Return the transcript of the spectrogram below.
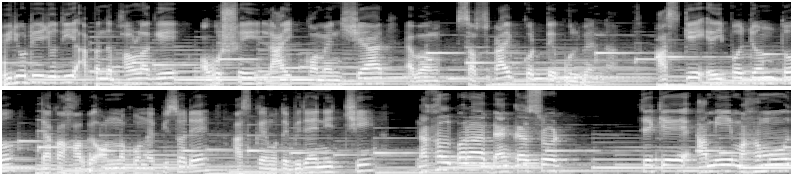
ভিডিওটি যদি আপনাদের ভালো লাগে, অবশ্যই লাইক, কমেন্ট, শেয়ার এবং সাবস্ক্রাইব করতে ভুলবেন না। আজকে এই পর্যন্ত। দেখা হবে অন্য কোনো এপিসোডে আজকের মতো বিদায় নিচ্ছি। নাখালপাড়া ব্যাংকার্স রোড থেকে আমি মাহমুদ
